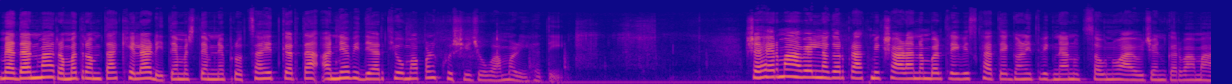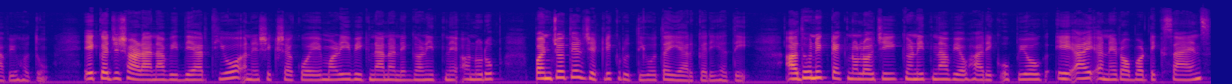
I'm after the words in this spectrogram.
મેદાનમાં રમત રમતા ખેલાડી તેમજ તેમને પ્રોત્સાહિત કરતા અન્ય વિદ્યાર્થીઓમાં પણ ખુશી જોવા મળી હતી. શહેરમાં આવેલ નગર પ્રાથમિક શાળા નંબર ત્રેવીસ ખાતે ગણિત વિજ્ઞાન ઉત્સવનું આયોજન કરવામાં આવ્યું હતું. એક જ શાળાના વિદ્યાર્થીઓ અને શિક્ષકોએ મળી વિજ્ઞાન અને ગણિતને અનુરૂપ પંચોતેર જેટલી કૃતિઓ તૈયાર કરી હતી. આધુનિક ટેકનોલોજી, ગણિતના વ્યવહારિક ઉપયોગ, એઆઈ અને રોબોટિક સાયન્સ,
